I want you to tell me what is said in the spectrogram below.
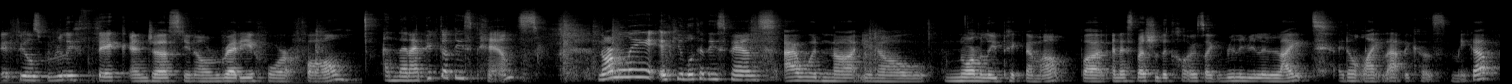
It feels really thick and just, you know, ready for fall. And then I picked up these pants. Normally, if you look at these pants, I would not, you know, normally pick them up, but, and especially the color is like really, really light. I don't like that because makeup,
